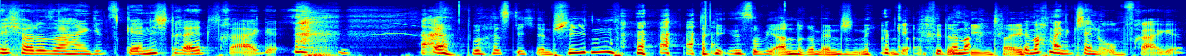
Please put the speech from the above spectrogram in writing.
Ich würde sagen, gibt's keine Streitfrage. ja, du hast dich entschieden, so wie andere Menschen nicht Okay. für das Wir Gegenteil. Wir machen mal eine kleine Umfrage.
